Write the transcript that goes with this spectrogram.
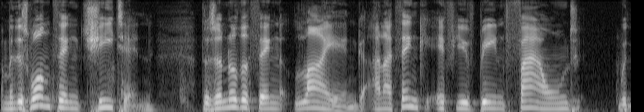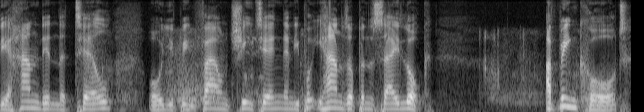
I mean, there's one thing cheating, there's another thing lying. And I think if you've been found with your hand in the till or you've been found cheating and you put your hands up and say, look, I've been caught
